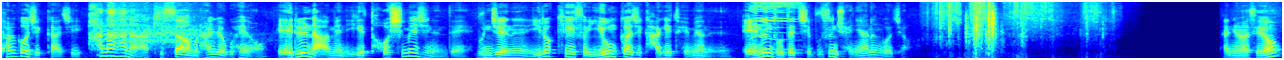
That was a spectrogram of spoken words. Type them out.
설거지까지 하나하나 기싸움을 하려고 해요. 애를 낳으면 이게 더 심해지는데 문제는 이렇게 해서 이혼까지 가게 되면은 애는 도대체 무슨 죄냐는 거죠. 안녕하세요.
